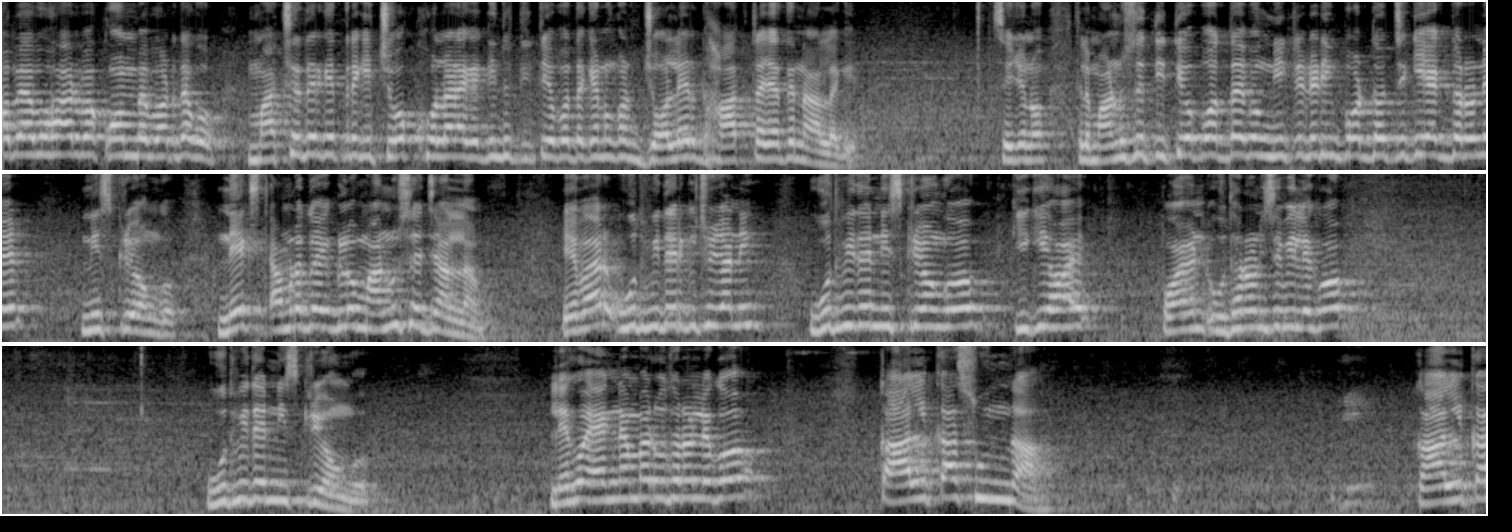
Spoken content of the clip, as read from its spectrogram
অব্যবহার বা কম ব্যবহার? দেখো, মাছেদের ক্ষেত্রে কি চোখ খোলা রাখে কিন্তু তৃতীয় পর্দা কেন? কারণ জলের ঘাতটা যাতে না লাগে। সেই জন্য তাহলে মানুষের তৃতীয় পর্দা এবং নিকটিরেটিং পর্দা হচ্ছে কি এক ধরনের নিষ্ক্রিয় অঙ্গ। নেক্সট আমরা তো এগুলো মানুষের জানলাম। এবার উদ্ভিদের কিছু জানি। উদ্ভিদের নিষ্ক্রিয় অঙ্গ কী কী হয়? পয়েন্ট উদাহরণ হিসেবেই লেখো। উদ্ভিদের নিষ্ক্রিয় অঙ্গ। লেখো এক নাম্বার উদাহরণ লেখো। কালকা সুন্দা কালকা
